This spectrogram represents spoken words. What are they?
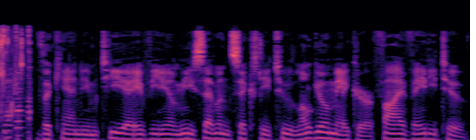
The Candium TAVME 762 Logo Maker 582.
